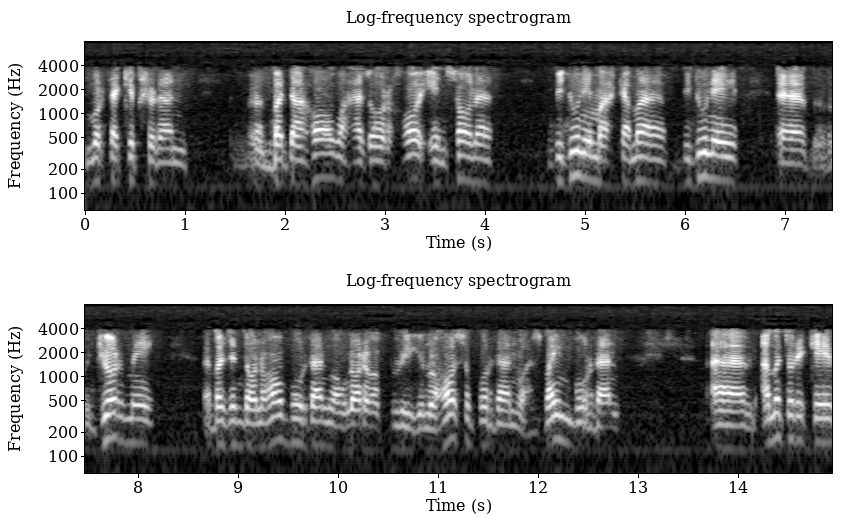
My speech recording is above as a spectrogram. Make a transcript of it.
مرتکب شدن. به ده و هزارها انسان بدون محکمه بدون جرم به زندان ها بردن و اونا رو به ها سپردن و از بین بردن. اما طوری که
